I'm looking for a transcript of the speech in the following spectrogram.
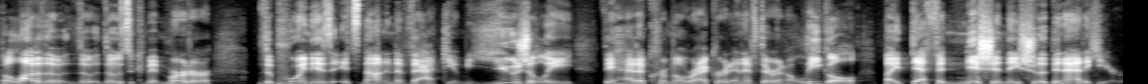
but a lot of the, the those who commit murder, the point is it's not in a vacuum. Usually they had a criminal record, and if they're an illegal, by definition they should have been out of here.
